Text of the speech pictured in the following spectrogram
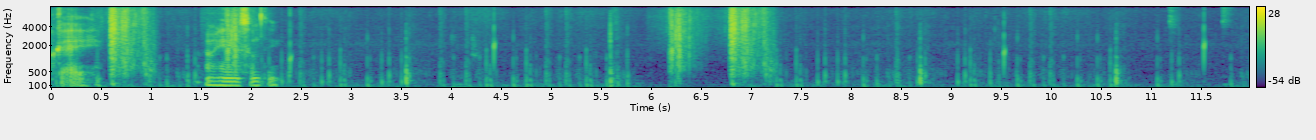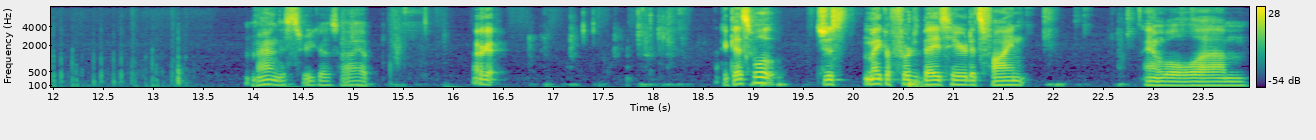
Okay. I'm hitting something. Man, this tree goes high up. Okay. I guess we'll just make a first base here, that's fine. And we'll... Um,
